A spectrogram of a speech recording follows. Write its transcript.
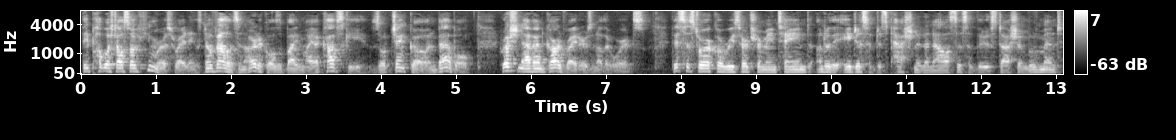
they published also humorous writings, novellas, and articles by Mayakovsky, Zoshchenko, and Babel, Russian avant garde writers, in other words. This historical researcher maintained, under the aegis of dispassionate analysis of the Ustasha movement,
